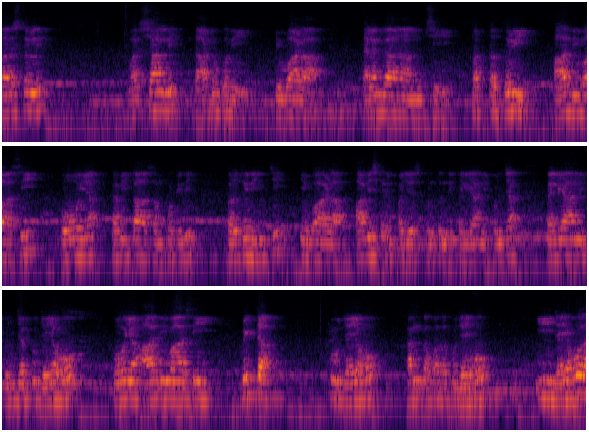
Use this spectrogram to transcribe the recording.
బరస్టుల్ని వర్షాల్ని దాటుకొని ఇవాళ తెలంగాణ నుంచి తొట్ట తొలి ఆదివాసీ కోయ కవితా సంపుటిని ప్రచురించి ఇవాళ ఆవిష్కరింపజేసుకుంటుంది కళ్యాణి కుంజ కళ్యాణి కుంజకు జయహో కోయ ఆదివాసీ బిడ్డకు జయహో కంకపదకు జయహో ఈ జయహోల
